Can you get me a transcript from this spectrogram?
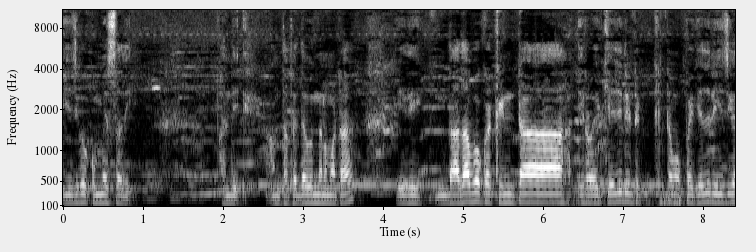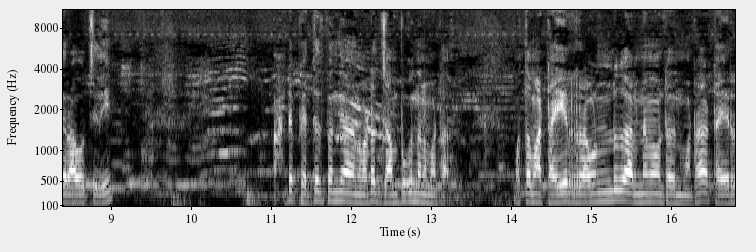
ఈజీగా కుమ్మేస్తుంది. అది అంత పెద్దగా ఉందన్నమాట. ఇది దాదాపు ఒక కింట ఇరవై కేజీలు ఇంట కింట ముప్పై కేజీలు ఈజీగా రావచ్చు ఇది. అంటే పెద్ద పంది అనమాట జంపుకుందనమాట మొత్తం ఆ టైర్ రౌండ్గా అన్నమే ఉంటుంది అనమాట టైర్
